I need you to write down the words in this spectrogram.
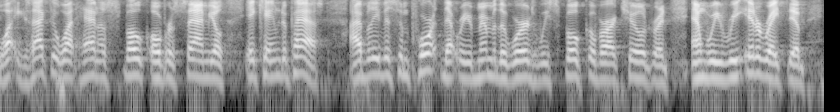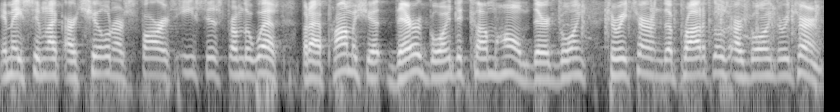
what, exactly what Hannah spoke over Samuel, it came to pass. I believe it's important that we remember the words we spoke over our children and we reiterate them. It may seem like our children are as far as east is from the west, but I promise you, they're going to come home. They're going to return. The prodigals are going to return.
